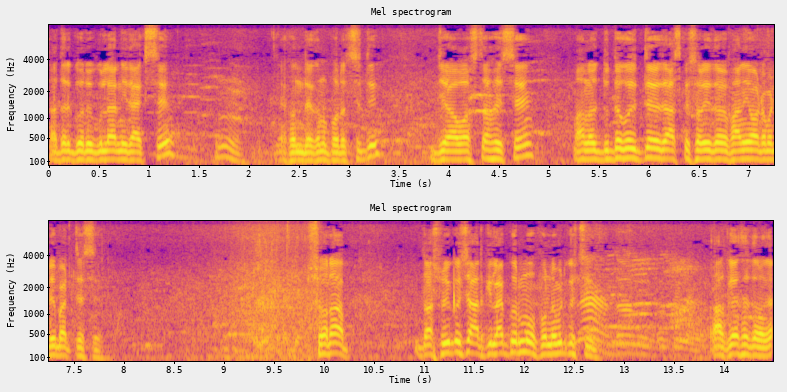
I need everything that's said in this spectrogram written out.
তাদের গরুগুলা নিয়ে রাখছে। হুম, এখন দেখুন পরিস্থিতি। যে অবস্থা হয়েছে মানুষ করতে আজকে শরীর পানি অটোমেটিক বাড়তেছে। সরাব দশ মিনিট করছি আর কি লাইভ করব? পনেরো মিনিট করছি? আর কি আছে তোমার?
